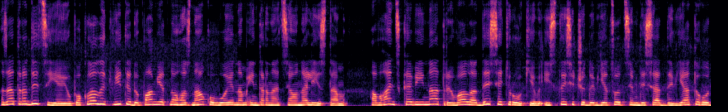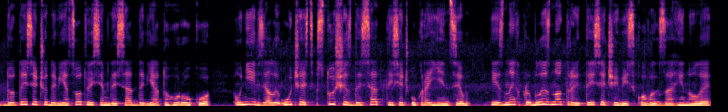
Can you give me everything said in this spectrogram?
За традицією поклали квіти до пам'ятного знаку воїнам-інтернаціоналістам. Афганська війна тривала 10 років із 1979 до 1989 року. У ній взяли участь 160 тисяч українців. Із них приблизно 3 тисячі військових загинули.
